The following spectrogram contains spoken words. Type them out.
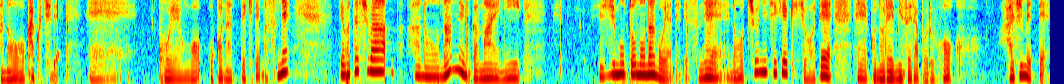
あの各地で、えー、公演を行ってきてますね。で私はあの何年か前に地元の名古屋でですねの中日劇場で、えー、この「レ・ミゼラブル」を初めて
